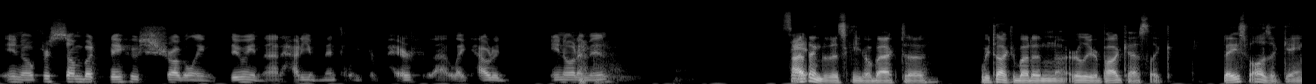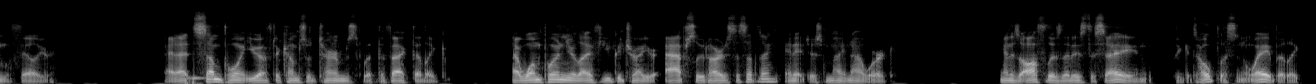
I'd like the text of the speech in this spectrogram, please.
you know, for somebody who's struggling doing that, how do you mentally prepare for that? Like how did you know what I mean? I think that this can go back to we talked about it in an earlier podcast. Like baseball is a game of failure. And at some point you have to come to terms with the fact that like at one point in your life you could try your absolute hardest at something and it just might not work. And as awful as that is to say, and like it's hopeless in a way, but like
